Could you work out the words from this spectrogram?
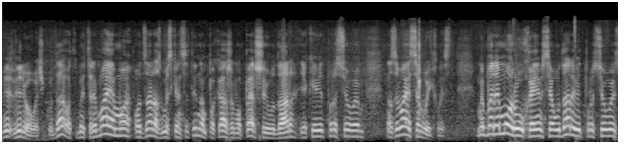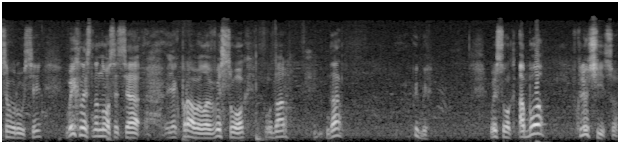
вірьовочку. Да? От ми тримаємо. От зараз ми з Константином покажемо перший удар, який відпрацьовуємо. Називається вихлист. Ми беремо, рухаємося, удари відпрацьовуються в русі. Вихлист наноситься, як правило, висок удар. Да? Висок. Або в ключицю.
